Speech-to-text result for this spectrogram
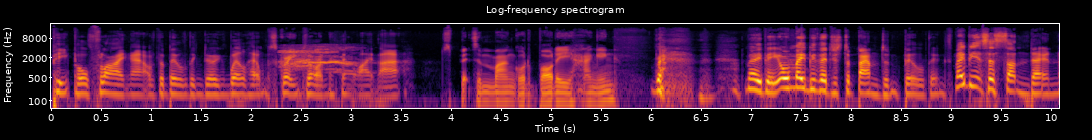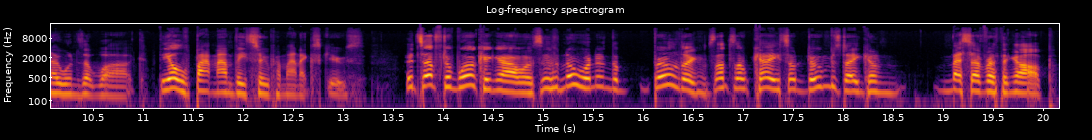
people flying out of the building doing Wilhelm screams or anything like that. Just bits of mangled body hanging. maybe, or maybe they're just abandoned buildings. Maybe it's a Sunday and no one's at work. The old Batman v Superman excuse. It's after working hours. There's no one in the buildings. That's okay. So Doomsday can mess everything up.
